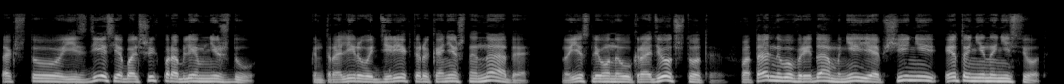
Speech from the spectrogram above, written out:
Так что и здесь я больших проблем не жду. Контролировать директора, конечно, надо, но если он и украдет что-то, фатального вреда мне и общине это не нанесет.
